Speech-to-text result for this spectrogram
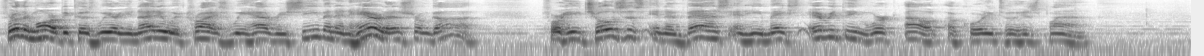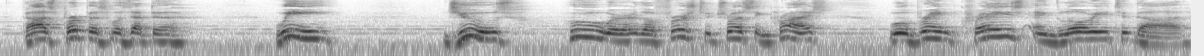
Furthermore, because we are united with Christ, we have received an inheritance from God. For he chose us in advance and he makes everything work out according to his plan. God's purpose was that the we Jews who were the first to trust in Christ will bring praise and glory to God.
